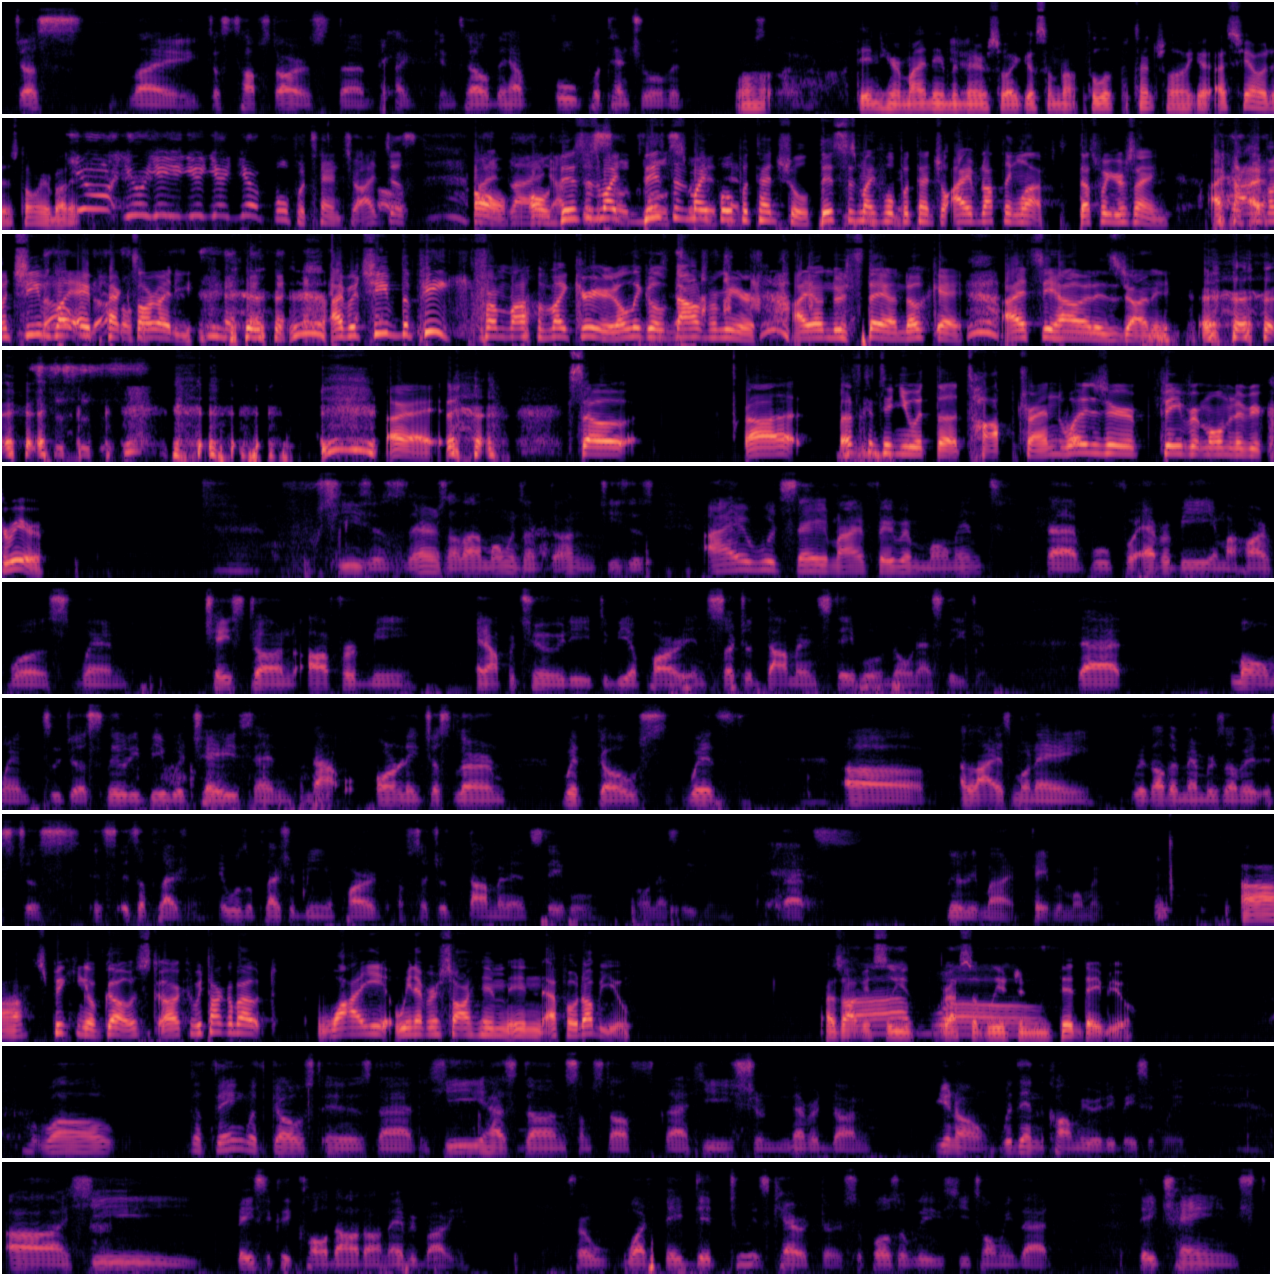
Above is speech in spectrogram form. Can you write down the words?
just like just top stars that I can tell they have full potential of it. Well, So, didn't hear my name in there, so I guess I'm not full of potential. I guess I see how it is. Don't worry about it. you you you you you you're full potential. I just Oh, I, like, oh, this is my so this close is my full it. potential. This is my full potential. I have nothing left. That's what you're saying. I, I've achieved No, my apex no. already. I've achieved the peak from uh, my career. It only goes down from here. I understand. Okay, I see how it is, Johnny. All right. so, uh, let's continue with the top trend. What is your favorite moment of your career? Jesus, there's a lot of moments I've done. Jesus. I would say my favorite moment that will forever be in my heart was when Chase Dunn offered me an opportunity to be a part in such a dominant stable known as Legion. That moment to just literally be with Chase and not only just learn with Ghost, with uh, Elias Monet, with other members of it, it's just it's it's a pleasure. It was a pleasure being a part of such a dominant stable known as Legion. That's literally my favorite moment. Uh, speaking of Ghost, uh, can we talk about why we never saw him in FOW? As obviously, Uh, the rest of Legion did debut. Well, the thing with Ghost is that he has done some stuff that he should never done, you know, within the community basically. Uh, he basically called out on everybody for what they did to his character. Supposedly, he told me that they changed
